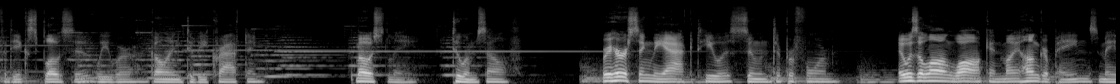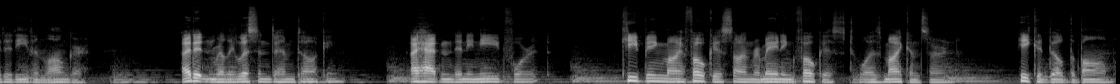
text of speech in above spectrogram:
for the explosive we were going to be crafting, mostly to himself, rehearsing the act he was soon to perform. It was a long walk, and my hunger pains made it even longer. I didn't really listen to him talking. I hadn't any need for it. Keeping my focus on remaining focused was my concern. He could build the bomb.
